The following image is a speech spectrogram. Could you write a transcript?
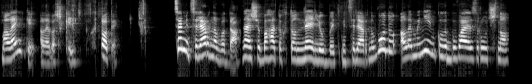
Маленький, але важкий. Хто ти? Це міцелярна вода. Знаю, що багато хто не любить міцелярну воду, але мені інколи буває зручно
